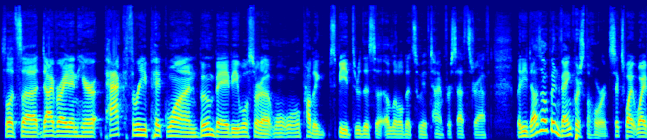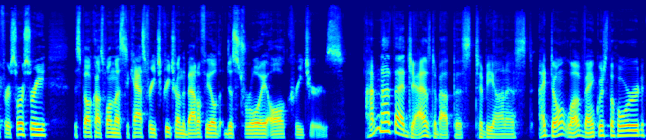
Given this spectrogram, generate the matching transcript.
So let's uh, dive right in here. Pack three, pick one. Boom, baby. We'll sort of, we'll, we'll probably speed through this a, a little bit so we have time for Seth's draft. But he does open Vanquish the Horde. Six white, white for sorcery. The spell costs one less to cast for each creature on the battlefield. Destroy all creatures. I'm not that jazzed about this, to be honest. I don't love Vanquish the Horde,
